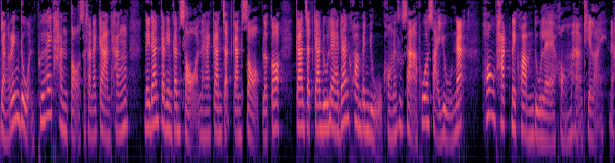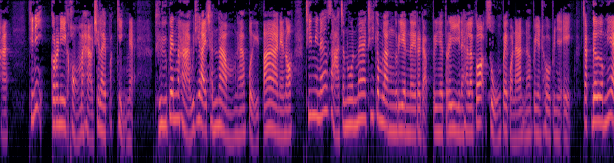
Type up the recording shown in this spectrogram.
อย่างเร่งด่วนเพื่อให้ทันต่อสถานการณ์ทั้งในด้านการเรียนการสอนนะคะการจัดการสอบ แล้วก็การจัดการดูแลด้านความเป็นอยู่ของนักศึกษาผู้อาศัยอยู่ณห้องพักในความดูแลของมหาวิทยาลัยนะคะ ทีนี้กรณีของมหาวิทยาลัยปักกิ่งเนี่ยถือเป็นมหาวิทยาลัยชั้นนำนะเปิดต้าเนี่ยเนาะที่มีนักศึกษาจำนวนมากที่กำลังเรียนในระดับปริญญาตรีนะคะแล้วก็สูงไปกว่านั้นนะปริญญาโทปริญญาเอก จากเดิมเนี่ย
